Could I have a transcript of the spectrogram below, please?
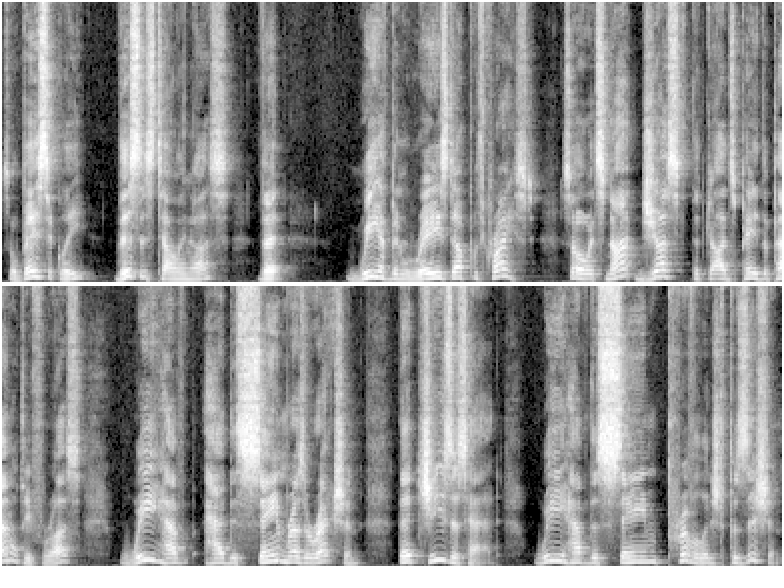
So basically, this is telling us that we have been raised up with Christ. So it's not just that God's paid the penalty for us. We have had the same resurrection that Jesus had. We have the same privileged position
